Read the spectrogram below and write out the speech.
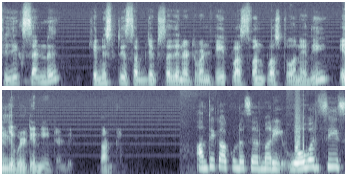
physics and chemistry subjects చదివినటువంటి ప్లస్ వన్ ప్లస్ టూ అనేది ఎలిజిబిలిటీ నీట్ అండి దాంట్లో. అంతేకాకుండా సార్ మరి overseas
